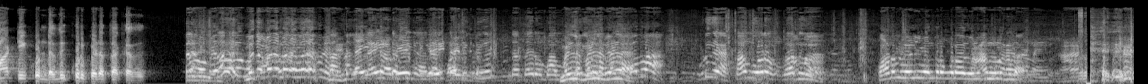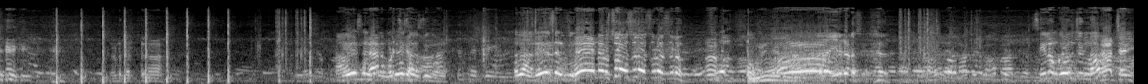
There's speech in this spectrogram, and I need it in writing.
மாட்டிக் கொண்டது குறிப்பிடத்தக்கது. மெல்ல மெல்ல மெல்ல விடுங்க பாம்பு வரும் படம் வெளியே வந்துடக்கூடாது சீலம் கவனிச்சுங்களா சரி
